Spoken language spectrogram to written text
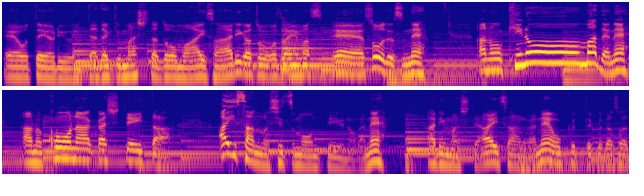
えー、お便りをいただきました。どうも愛さんありがとうございます。えー、そうですね。あの、昨日までね、あの、コーナー化していた、愛さんの質問っていうのがね、ありまして、愛さんがね、送ってくださっ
